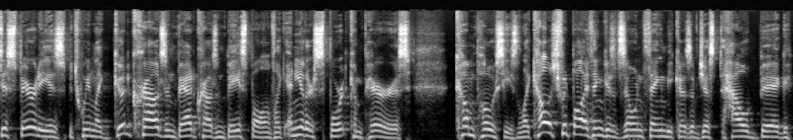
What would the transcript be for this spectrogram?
disparity is between like good crowds and bad crowds in baseball and like any other sport compares come postseason. Like college football, I think is its own thing because of just how big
